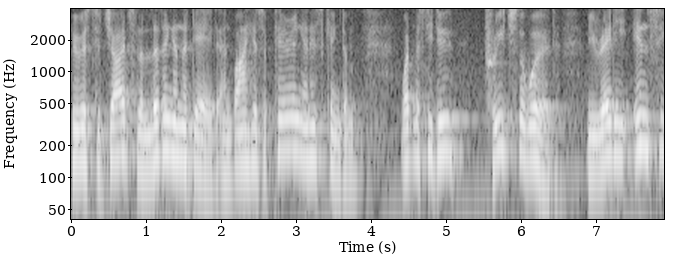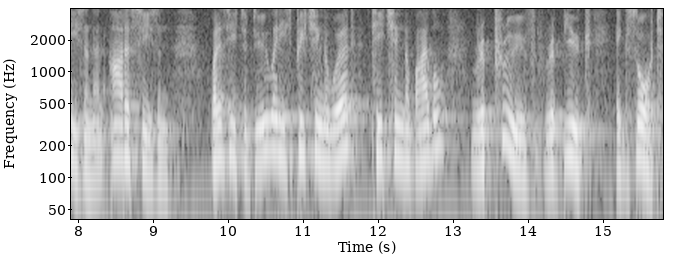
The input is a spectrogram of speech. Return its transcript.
Who is to judge the living and the dead, and by his appearing and his kingdom, what must he do? Preach the word. Be ready in season and out of season. What is he to do when he's preaching the word, teaching the Bible? Reprove, rebuke, exhort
